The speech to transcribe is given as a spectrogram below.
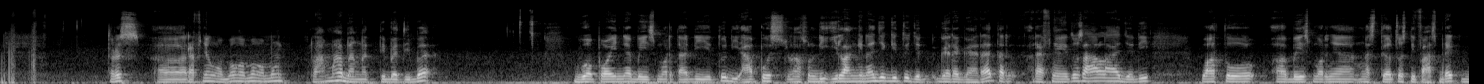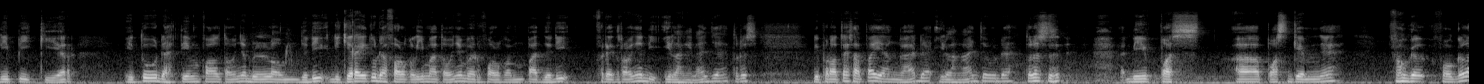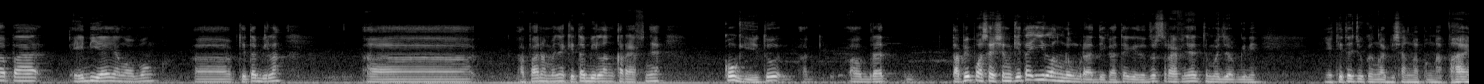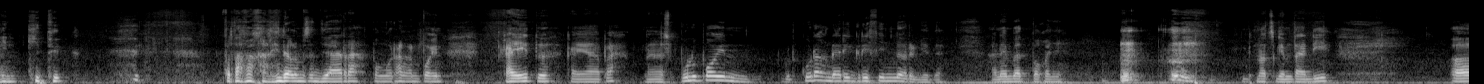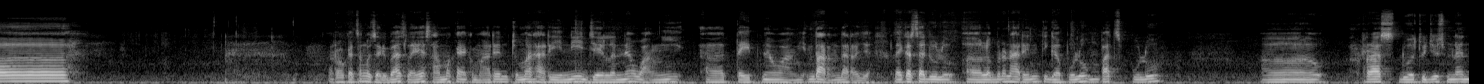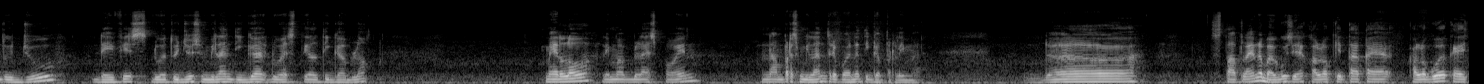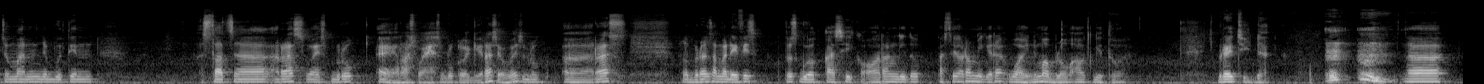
Terus uh, refnya ngomong-ngomong-ngomong lama banget tiba-tiba dua poinnya Basemore tadi itu dihapus langsung diilangin aja gitu gara-gara refnya itu salah. Jadi waktu uh, Basemore-nya nge-steal terus di fast break dipikir itu udah tim foul taunya belum. Jadi dikira itu udah foul kelima taunya baru foul keempat. Jadi free throw-nya dihilangin aja. Terus diprotes apa ya nggak ada hilang aja udah. Terus di post uh, post gamenya Vogel Vogel apa Edi ya yang ngomong uh, kita bilang uh, apa namanya kita bilang ke refnya kok gitu? Uh, berat tapi possession kita hilang dong berarti katanya gitu. Terus refnya cuma jawab gini ya kita juga nggak bisa ngapa-ngapain gitu pertama kali dalam sejarah pengurangan poin. Kayak itu kayak apa? Nah 10 poin kurang dari Gryffindor gitu. Aneh banget pokoknya. Notes game tadi. Uh, Rocketsnya nggak usah dibahas lah ya sama kayak kemarin. Cuman hari ini Jalennya wangi uh, Tate-nya wangi. Ntar ntar aja. Lakersnya dulu. Uh, LeBron hari ini 30 4 10 uh, Russ 27 97 Davis 27 9 3 2 steal 3 block. Melo 15 poin 6 per 9 3 poinnya 3 per 5 The stat lainnya bagus ya. Kalau kita kayak kalau gue kayak cuman nyebutin statsnya Russ Westbrook eh Russ Westbrook lagi. Russ ya Westbrook. Uh, Russ LeBron sama Davis terus gue kasih ke orang gitu. Pasti orang mikirnya wah ini mah blowout gitu. Sebenarnya tidak. Uh,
